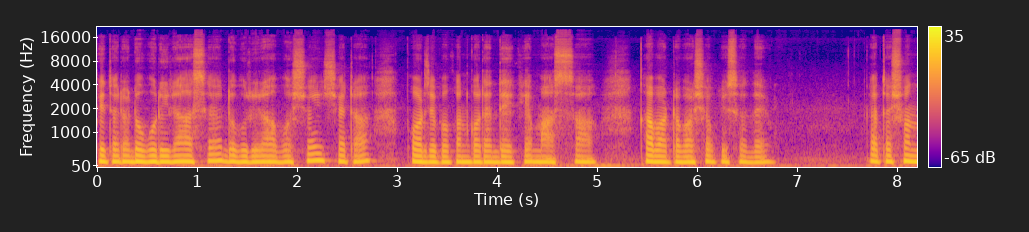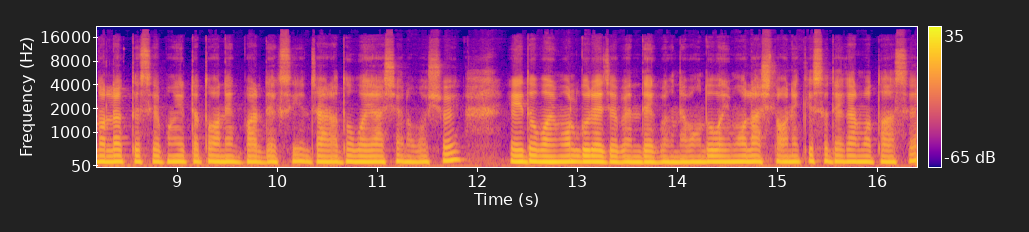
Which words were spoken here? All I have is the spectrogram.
ভিতরে ডুবুরিরা আছে। ডুবুরিরা অবশ্যই সেটা পর্যবেক্ষণ করে দেখে মাছ খাবার টাবার সব কিছু দেয়। এত সুন্দর লাগতেছে এবং এটা তো অনেকবার দেখছি। যারা দুবাই আসেন অবশ্যই এই দুবাই মল ঘুরে যাবেন, দেখবেন এবং দুবাই মল আসলে অনেক কিছু দেখার মতো আছে।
